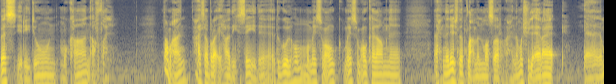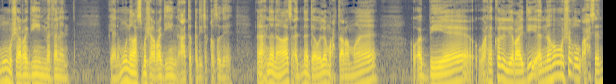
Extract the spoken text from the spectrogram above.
بس يريدون مكان أفضل. طبعا حسب رأي هذه السيدة تقول هم ما يسمعون ما يسمعون كلامنا. إحنا ليش نطلع من مصر؟ إحنا مش العراق. يعني مو مشردين مثلا. يعني مو ناس مشردين أعتقد هيك قصدها. إحنا ناس عندنا دولة محترمة وأبية وإحنا كل اللي رايدي إنه شغل أحسن.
